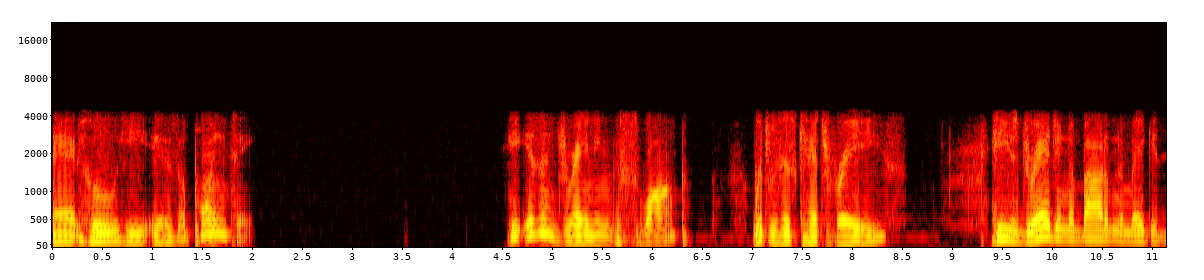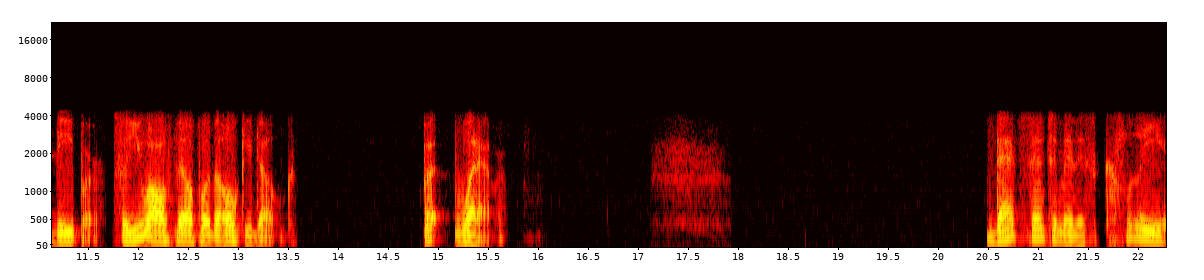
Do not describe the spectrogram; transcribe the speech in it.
at who he is appointing. He isn't draining the swamp, which was his catchphrase. He's dredging the bottom to make it deeper. So you all fell for the okey doke. But whatever. That sentiment is clear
